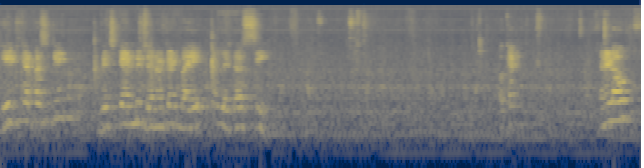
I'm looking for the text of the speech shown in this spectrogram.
heat capacity which can be denoted by a letter C. Okay? Any doubts?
